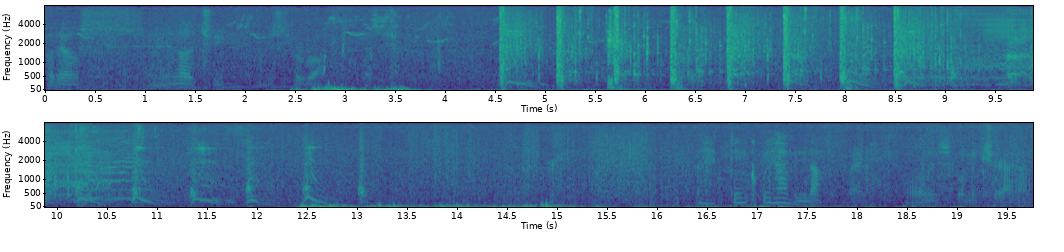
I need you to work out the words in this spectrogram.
what else? And another tree. This is for rock. That's a tree. I think we have enough right now. Well, let me just go make sure I have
